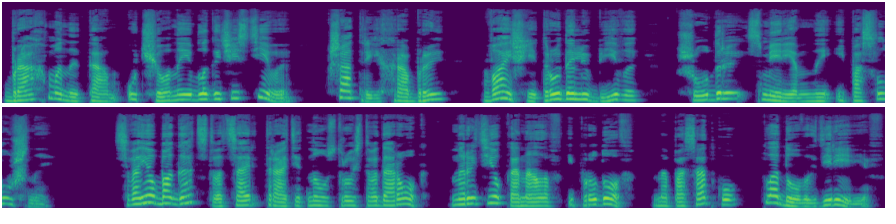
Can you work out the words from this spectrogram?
Брахманы там ученые и благочестивы, кшатрии храбры, вайшьи трудолюбивы, шудры смиренны и послушны. Свое богатство царь тратит на устройство дорог, на рытье каналов и прудов, на посадку плодовых деревьев.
